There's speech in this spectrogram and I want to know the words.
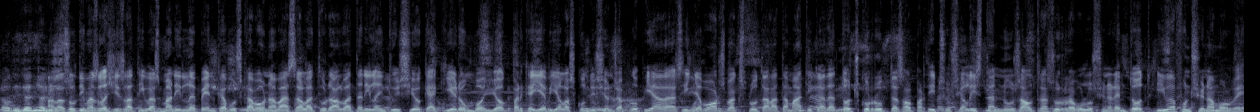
A les últimes legislatives, Marine Le Pen, que buscava una base electoral, va tenir la intuïció que aquí era un bon lloc perquè hi havia les condicions apropiades i llavors va explotar la temàtica de tots corruptes al Partit Socialista, nosaltres ho revolucionarem tot. I va funcionar molt bé.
